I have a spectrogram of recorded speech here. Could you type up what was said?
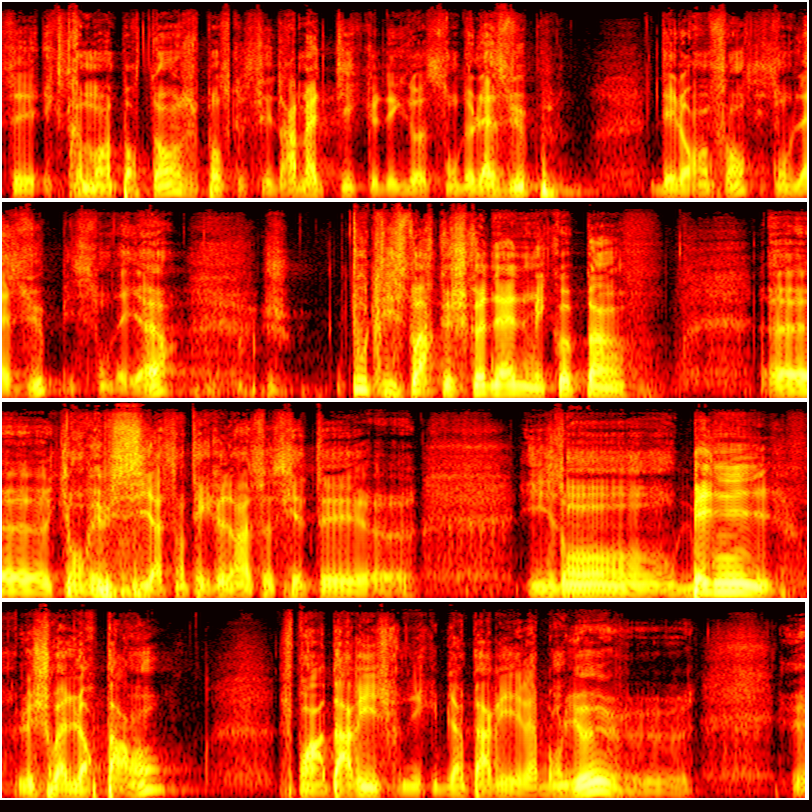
c'est extrêmement important. Je pense que c'est dramatique que des gosses sont de la ZUP dès leur enfance. Ils sont de la ZUP, ils sont d'ailleurs. Toute l'histoire que je connais de mes copains euh, qui ont réussi à s'intégrer dans la société, euh, ils ont béni le choix de leurs parents. Je prends à Paris, je connais bien Paris et la banlieue. Tous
